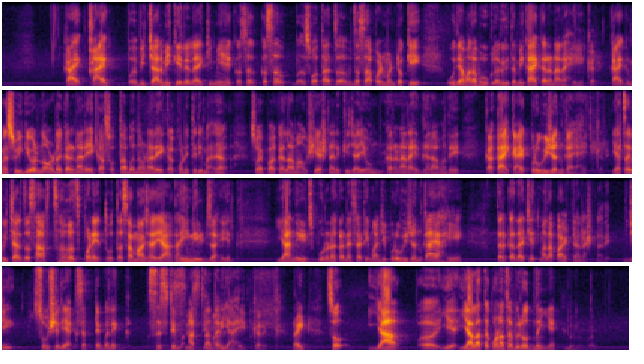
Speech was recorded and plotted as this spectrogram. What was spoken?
काय काय विचार मी केलेला आहे की मी हे कसं कसं स्वतःचं जसं आपण म्हणतो की उद्या मला भूक लागली तर मी काय करणार आहे. काय मग स्विगीवरनं ऑर्डर करणार आहे का स्वतः बनवणार आहे का कोणीतरी माझ्या स्वयंपाकाला मावशी असणार आहे की ज्या येऊन करणार आहेत घरामध्ये? का काय काय प्रोव्हिजन काय आहे? याचा विचार जसा सहजपणे येतो तसा माझ्या या काही नीड्स आहेत. या नीड्स पूर्ण करण्यासाठी माझी प्रोव्हिजन काय आहे? तर कदाचित मला पार्टनर असणार आहे जी सोशली ॲक्सेप्टेबल एक सिस्टीम आत्ता तरी आहे. राईट सो य- याला तर कोणाचा विरोध नाही आहे बरोबर.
